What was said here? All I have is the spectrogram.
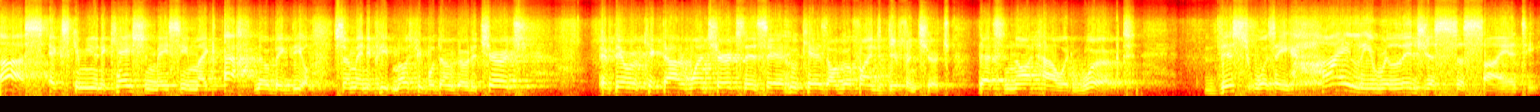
us, excommunication may seem like, ah, no big deal. So many people, most people don't go to church. If they were kicked out of one church, they'd say, who cares, I'll go find a different church. That's not how it worked. This was a highly religious society.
